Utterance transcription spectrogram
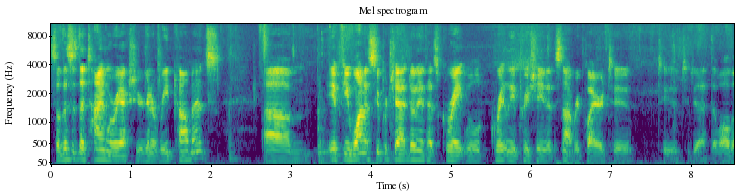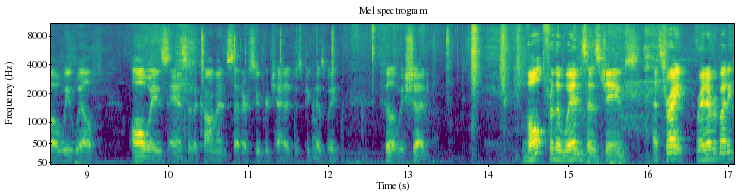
So this is the time where we actually are going to read comments. Um, if you want to super chat donate, that's great. We'll greatly appreciate it. It's not required to to, to do that though. Although we will always answer the comments that are super chatted, just because we feel that we should. Vault for the win, says James. That's right, right, everybody.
